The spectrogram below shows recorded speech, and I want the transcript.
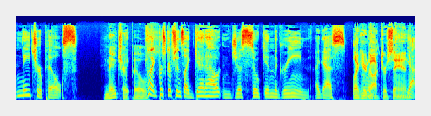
nature pills, Nature pills. like prescriptions like get out and just soak in the green. I guess Like your doctor saying, Yeah.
